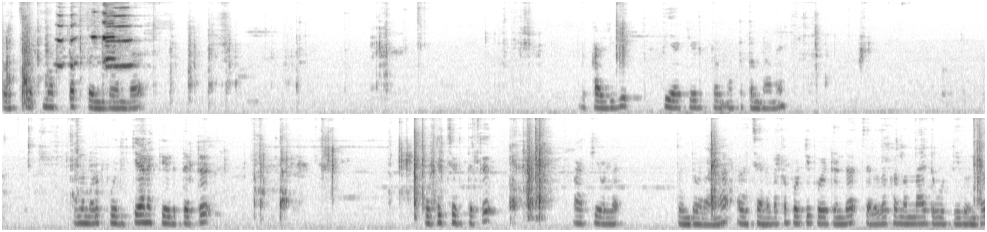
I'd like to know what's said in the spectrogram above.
കുറച്ച് മുട്ടത്തൊണ്ടുണ്ട്. ഇത് കഴുകി വൃത്തിയാക്കിയെടുത്ത മുട്ടത്തൊണ്ടാണ് നമ്മൾ പൊരിക്കാനൊക്കെ എടുത്തിട്ട് പൊട്ടിച്ചെടുത്തിട്ട് ബാക്കിയുള്ള തുണ്ടുകളാണ്. അത് ചിലതൊക്കെ പൊട്ടിപ്പോയിട്ടുണ്ട് ചിലതൊക്കെ നന്നായിട്ട് പൊട്ടിയതുണ്ട്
